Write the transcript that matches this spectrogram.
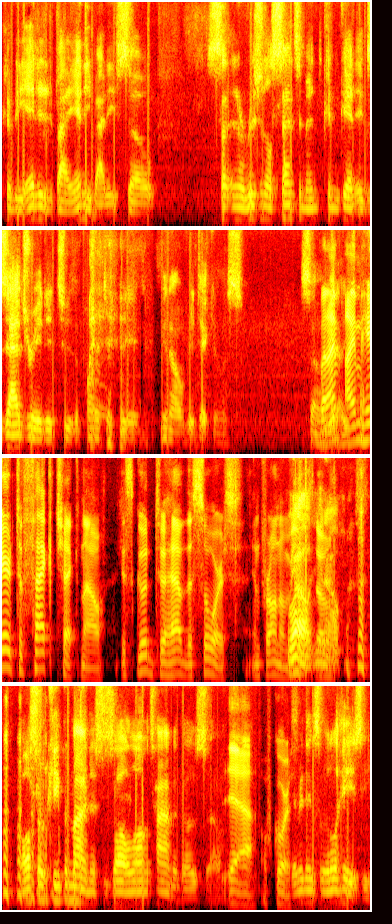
can be edited by anybody, so, so an original sentiment can get exaggerated to the point of being you know ridiculous. So, but you I'm I'm here to fact check now. It's good to have the source in front of me. well, so- you know. also keep in mind this is all a long time ago, so Yeah, of course. everything's a little hazy.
